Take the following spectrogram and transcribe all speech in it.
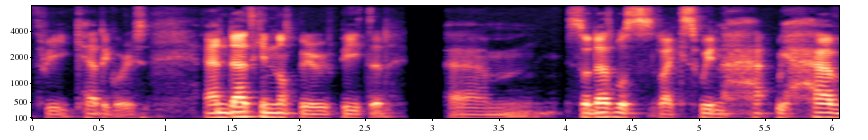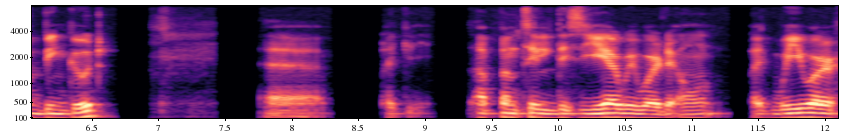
three categories, and that cannot be repeated. Um, so that was like Sweden. Ha- we have been good. Uh, like up until this year, we were the only like we were.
